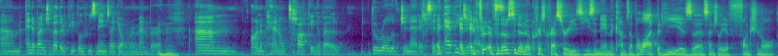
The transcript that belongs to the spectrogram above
um, and a bunch of other people whose names I don't remember, Mm-hmm. um, on a panel talking about the role of genetics and, And, epigenetics. and, and for, for those who don't know, Chris Kresser, he's, he's a name that comes up a lot, but he is uh, essentially a functional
